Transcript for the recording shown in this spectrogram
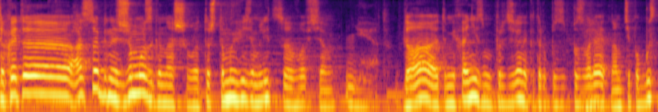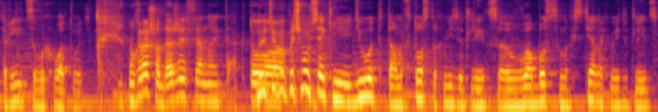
Так это особенность же мозга нашего, то, что мы видим лица во всем. Нет. Да, это механизм определенный, который поз- позволяет нам, типа, быстро лица выхватывать. Ну хорошо, даже если оно и так, то... Ну, типа, почему всякие идиоты там в тостах видят лица, в обоссанных стенах видят лица?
